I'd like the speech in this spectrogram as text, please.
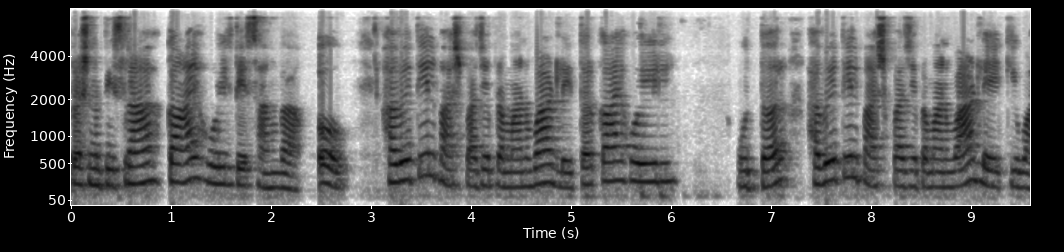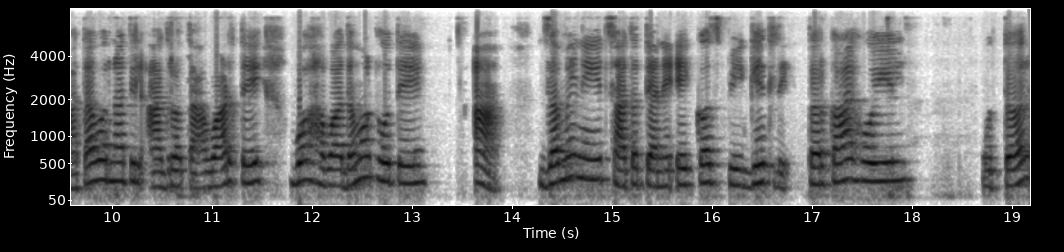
प्रश्न तिसरा काय होईल ते सांगा. अ. हवेतील बाष्पाचे प्रमाण वाढले तर काय होईल? उत्तर हवेतील बाष्पाचे प्रमाण वाढले की वातावरणातील आर्द्रता वाढते व हवा दमट होते. आ जमिनीत सातत्याने एकच पीक घेतले तर काय होईल? उत्तर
